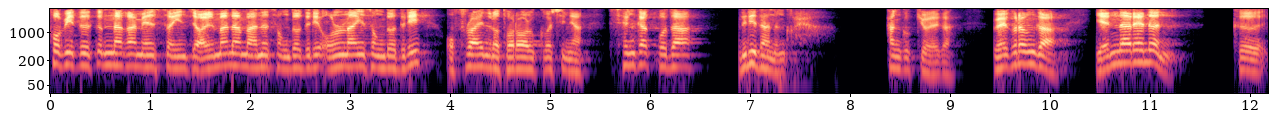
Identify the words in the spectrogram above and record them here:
코비드 끝나가면서 이제 얼마나 많은 성도들이 온라인 성도들이 오프라인으로 돌아올 것이냐 생각보다 느리다는 거야. 한국 교회가. 왜 그런가? 옛날에는 그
